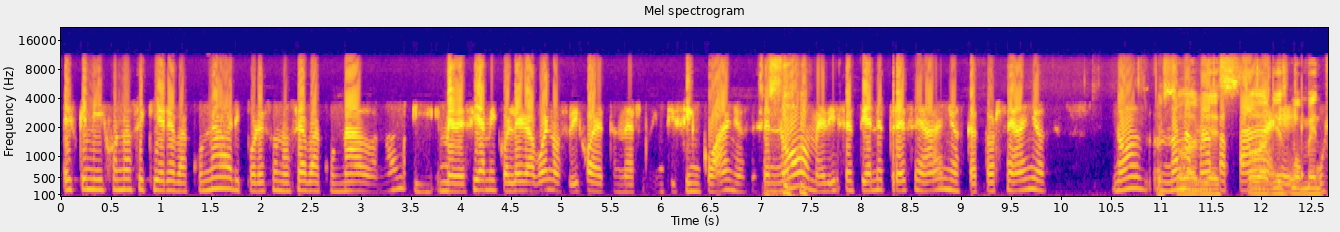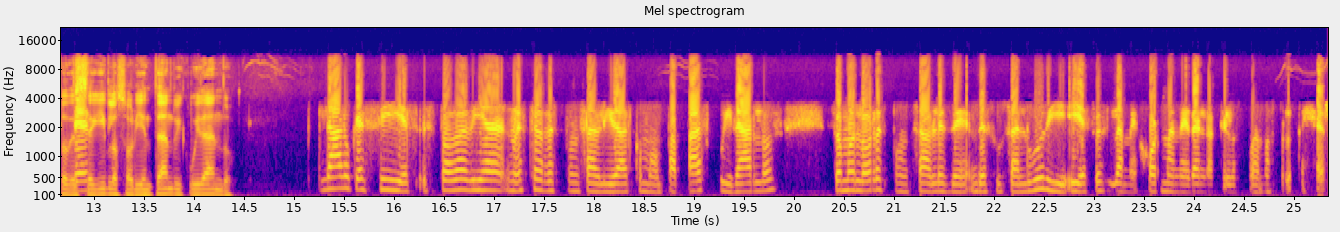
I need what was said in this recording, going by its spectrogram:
es que mi hijo no se quiere vacunar y por eso no se ha vacunado, ¿no? Y, me decía mi colega, bueno, su hijo ha de tener 25 años. Dice, no, me dice, tiene 13 años, 14 años. No, pues no mamá, papá. Todavía es eh, momento de seguirlos orientando y cuidando. Claro que sí, es, es todavía nuestra responsabilidad como papás cuidarlos. Somos los responsables de, de su salud y, y esa es la mejor manera en la que los podemos proteger.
